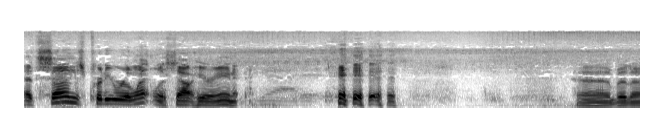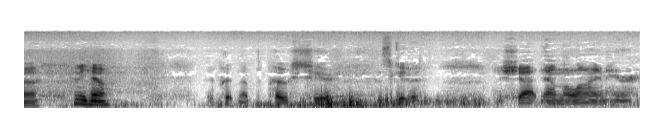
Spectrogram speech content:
that sun's pretty relentless out here, ain't it? Yeah, it is. Uh, but uh, anyhow, they're putting up the posts here. Let's get a, a shot down the line here.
